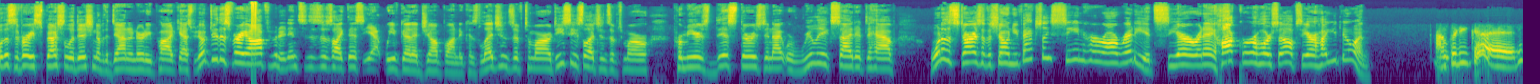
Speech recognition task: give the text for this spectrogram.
Well, this is a very special edition of the Down and Nerdy podcast. We don't do this very often, but in instances like this, yeah, we've got to jump on it because Legends of Tomorrow, DC's Legends of Tomorrow, premieres this Thursday night. We're really excited to have one of the stars of the show, and you've actually seen her already. It's Ciara Renee, Hawk Girl herself. Ciara, how you doing? I'm pretty good.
